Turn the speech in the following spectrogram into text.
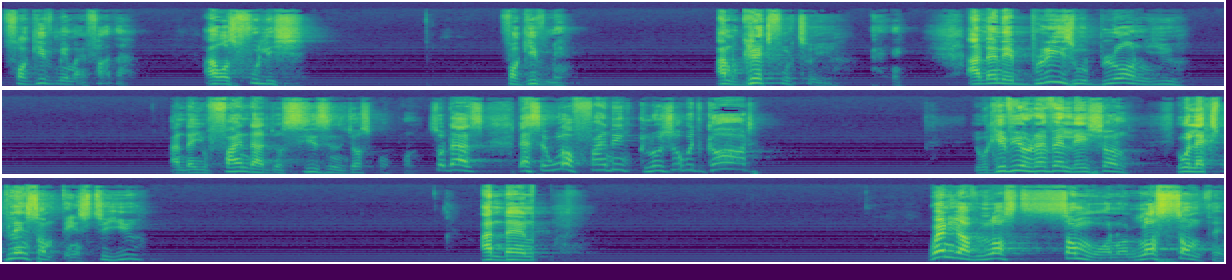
Forgive me, my father. I was foolish. Forgive me. I'm grateful to you. and then a breeze will blow on you. And then you find that your season is just open. So there's, there's a way of finding closure with God. He will give you a revelation, He will explain some things to you. And then when you have lost someone or lost something,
